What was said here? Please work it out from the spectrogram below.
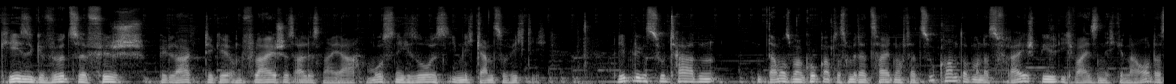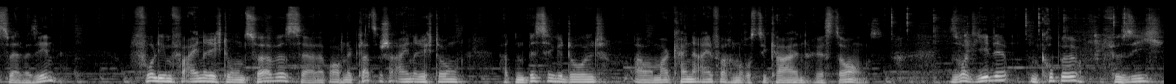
Käse, Gewürze, Fisch, Belagdicke und Fleisch ist alles, naja, muss nicht so, ist ihm nicht ganz so wichtig. Lieblingszutaten, da muss man gucken, ob das mit der Zeit noch dazu kommt, ob man das frei spielt, ich weiß nicht genau, das werden wir sehen. Vorlieben für Einrichtung und Service, ja, da braucht eine klassische Einrichtung, hat ein bisschen Geduld, aber mag keine einfachen rustikalen Restaurants. So hat jede Gruppe für sich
